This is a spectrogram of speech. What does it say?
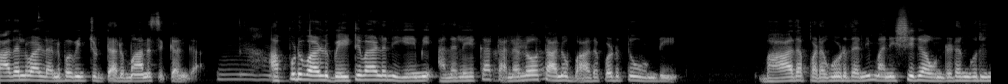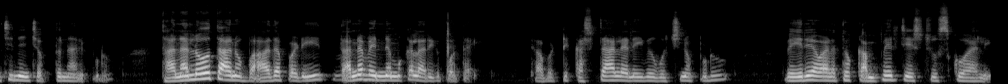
బాధలు వాళ్ళు అనుభవించుంటారు మానసికంగా. అప్పుడు వాళ్ళు బయటి వాళ్ళని ఏమీ అనలేక తనలో. తాను బాధపడుతూ ఉండి బాధపడకూడదని మనిషిగా ఉండడం గురించి నేను చెప్తున్నాను ఇప్పుడు తనలో తాను బాధపడి తన. వెన్నెముకలు అరిగిపోతాయి కాబట్టి కష్టాలు అనేవి వచ్చినప్పుడు వేరే వాళ్ళతో కంపేర్ చేసి చూసుకోవాలి.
